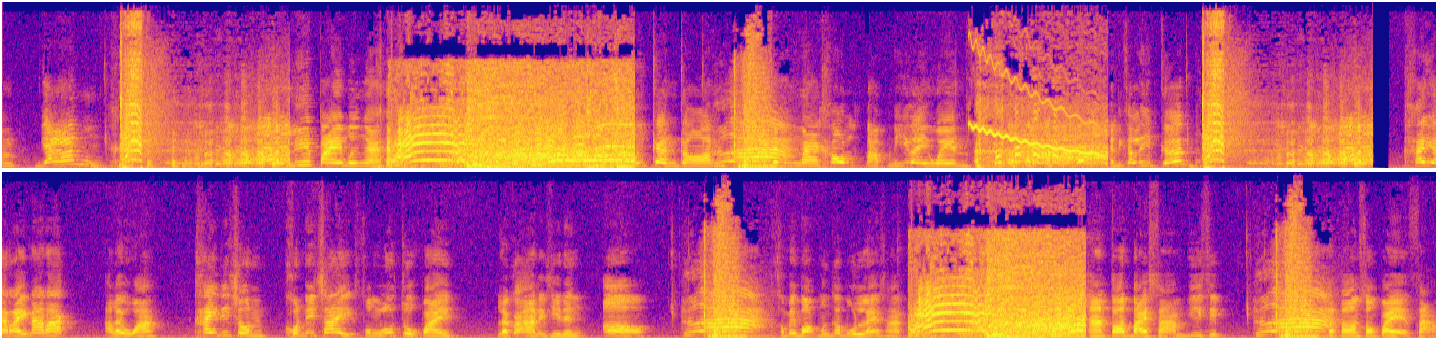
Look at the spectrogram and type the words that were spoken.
นยัง รีบไปมึงอะ มึงเกันก่อนไม่ใช่มึงมาเข้าตับนี้เลยไอ้เวนอันนี้ก็รีบเกินไข้อะไรน่ารัก อะไรวะไข้ที่ชน คนที่ใช่ ส่งรูปจูกไป แล้วก็อ่านอีกทีนึงอ้อเขาไม่บล็อกมึงก็บุญแล้วไอ้สัตว์อ่านตอนบ่ายสามยี่สิบแต่ตอนส่งไปสาม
